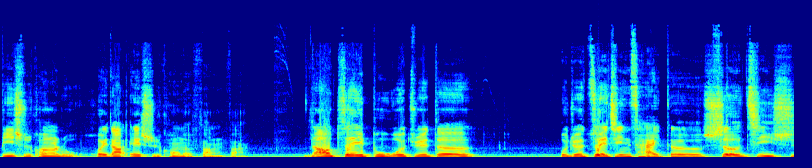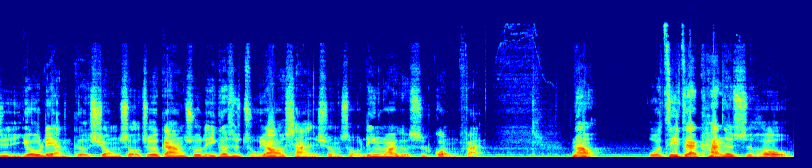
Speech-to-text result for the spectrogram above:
B 时空如回到 A 时空的方法。然后这一部我觉得。我觉得最精彩的设计是有两个凶手，就是刚刚说的，一个是主要杀人凶手，另外一个是共犯。那我自己在看的时候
